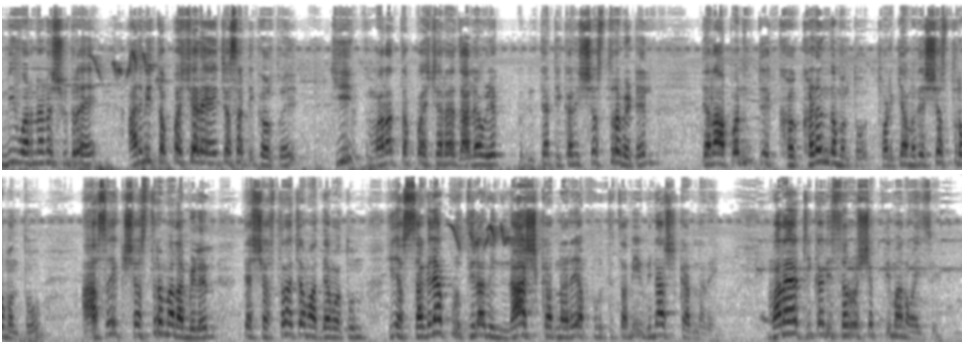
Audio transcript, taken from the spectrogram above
मी वर्णानं शूद्र आहे आणि मी तपश्चर्या याच्यासाठी करतोय की मला तपश्चर्या झाल्यावर एक त्या ठिकाणी शस्त्र भेटेल. त्याला आपण ते ख खडंग म्हणतो थोडक्यामध्ये शस्त्र म्हणतो. असं एक शस्त्र मला मिळेल. त्या शस्त्राच्या माध्यमातून या सगळ्या पृथ्वीला मी नाश करणार आहे या पृथ्वीचा मी विनाश करणार. आहे मला या ठिकाणी सर्व शक्तिमान व्हायचं आहे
